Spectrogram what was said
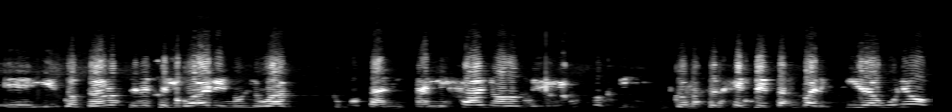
eh, y encontrarnos en ese lugar, en un lugar como tan, tan lejano donde vivimos y, y conocer gente tan parecida a uno,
